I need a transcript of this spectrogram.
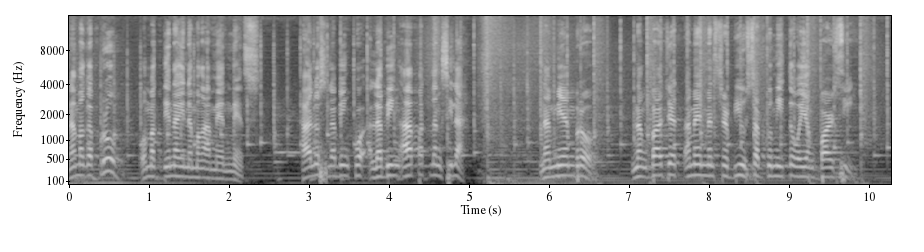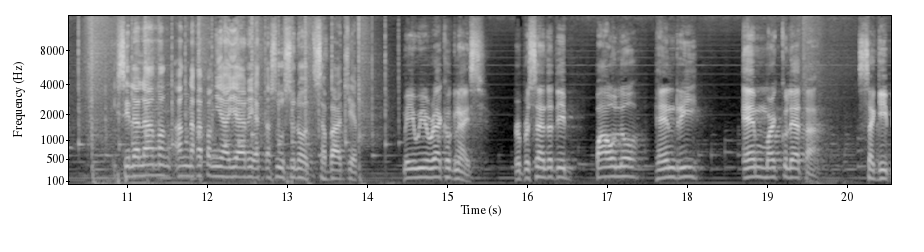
na mag-approve o mag-deny ng mga amendments. Halos labing, labing apat lang sila na miyembro ng Budget Amendments Review Subcommittee o yung BARC. Sila lamang ang nakapangyayari at nasusunod sa budget. May we recognize Representative Paulo Henry M. Marcoleta, Sagip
